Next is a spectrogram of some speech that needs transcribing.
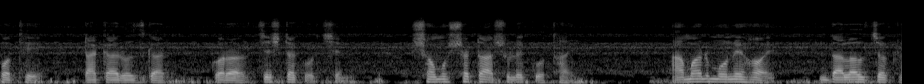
পথে টাকা রোজগার করার চেষ্টা করছেন। সমস্যাটা আসলে কোথায়? আমার মনে হয় দালাল চক্র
